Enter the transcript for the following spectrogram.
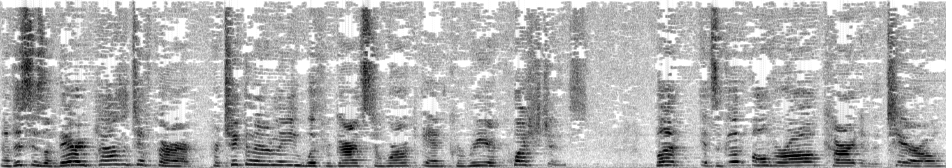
now this is a very positive card, particularly with regards to work and career questions. But it's a good overall card in the tarot.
